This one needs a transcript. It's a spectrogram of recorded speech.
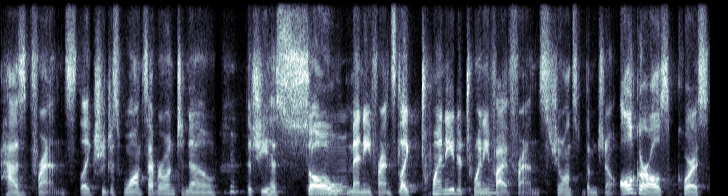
has friends. Like she just wants everyone to know that she has so Mhm. many friends, like 20 to 25 friends. She wants them to know all girls, of course,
